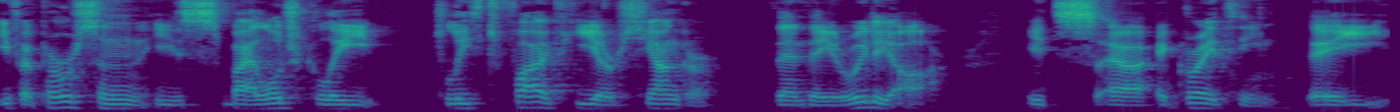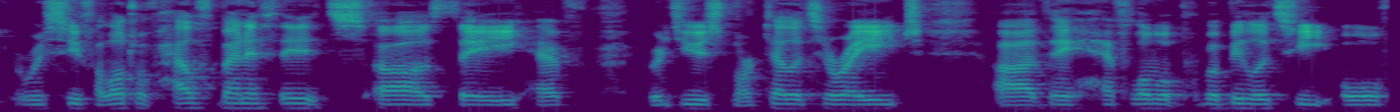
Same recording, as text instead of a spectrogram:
If a person is biologically at least five years younger than they really are. It's uh, a great thing. They receive a lot of health benefits. Uh, they have reduced mortality rate. Uh, they have lower probability of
